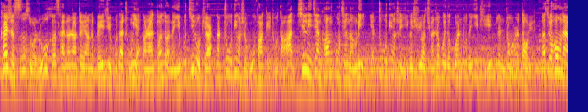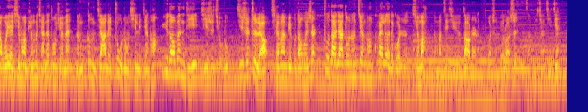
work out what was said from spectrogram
开始思索如何才能让这样的悲剧不再重演。当然，短短的一部纪录片，那注定是无法给出答案的。心理健康、共情能力也注定是一个需需要全社会的关注的议题，任重而道远。那最后呢，我也希望屏幕前的同学们能更加的注重心理健康，遇到问题及时求助，及时治疗，千万别不当回事儿。祝大家都能健康快乐的过日子，行吧？那么这期就到这儿了，我是刘老师，咱们下期见。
